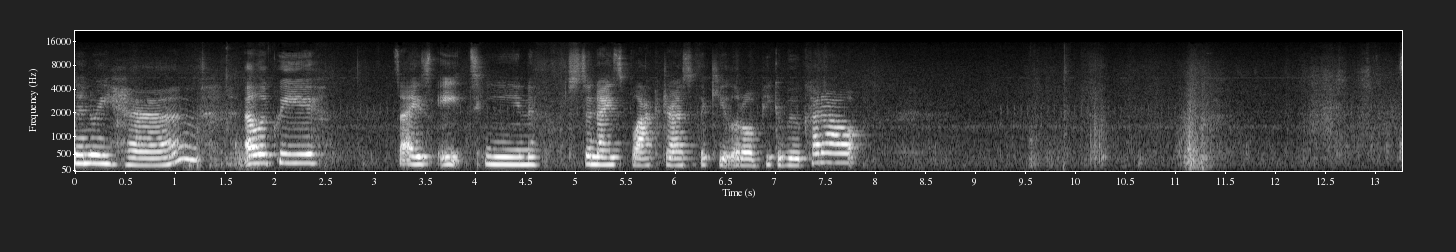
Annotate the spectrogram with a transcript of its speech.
then we have Eloquii, size 18. Just a nice black dress with a cute little peekaboo cutout. This is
